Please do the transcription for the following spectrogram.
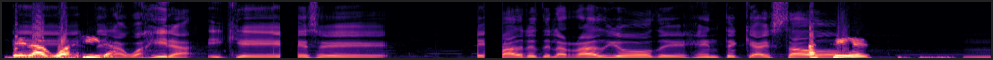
De La Guajira. De La Guajira y que eres eh, de padres de la radio, de gente que ha estado Así es. mm,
